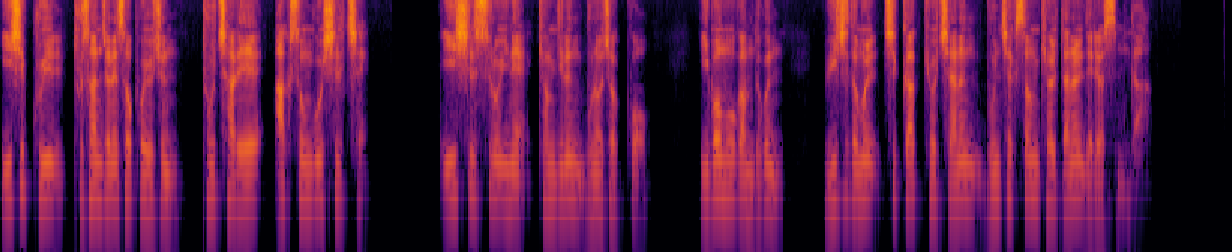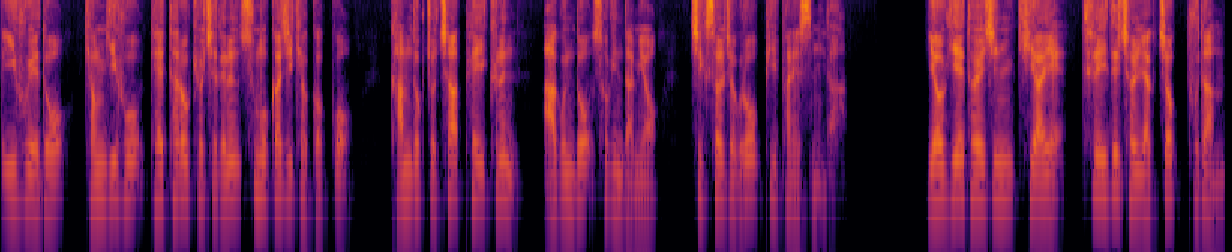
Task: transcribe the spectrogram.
29일 두산전에서 보여준 두 차례의 악송구 실책. 이 실수로 인해 경기는 무너졌고 이범호 감독은 위즈덤을 즉각 교체하는 문책성 결단을 내렸습니다. 이후에도 경기 후 대타로 교체되는 수모까지 겪었고 감독조차 페이크는 아군도 속인다며 직설적으로 비판했습니다. 여기에 더해진 기아의 트레이드 전략적 부담.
